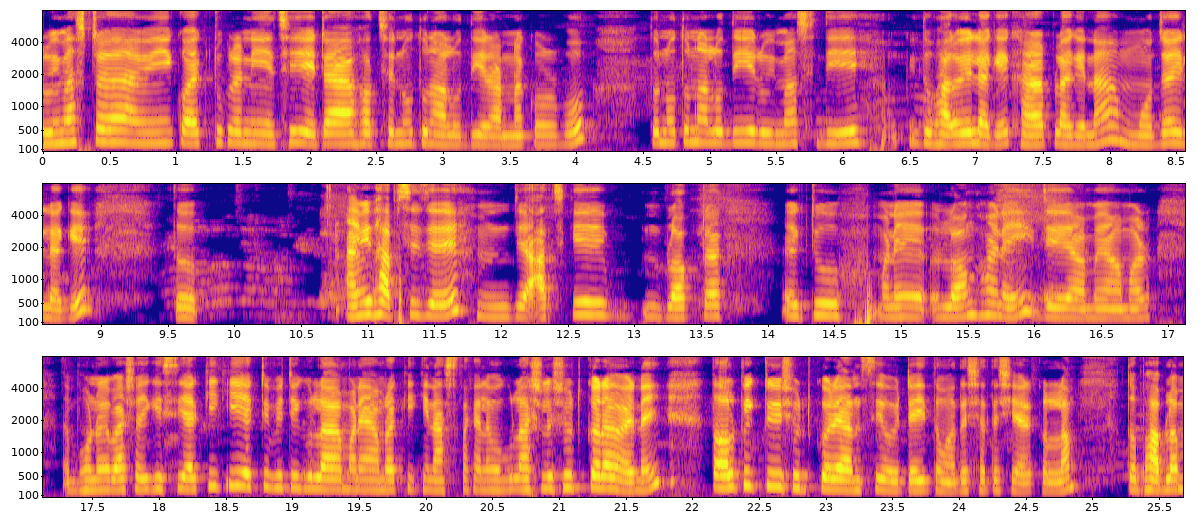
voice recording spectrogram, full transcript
রুই মাছটা আমি কয়েক টুকরা নিয়েছি। এটা হচ্ছে নতুন আলু দিয়ে রান্না করব। তো নতুন আলু দিয়ে রুই মাছ দিয়ে কিন্তু ভালোই লাগে, খারাপ লাগে না, মজাই লাগে। তো আমি ভাবছি যে যে আজকে ব্লগটা একটু মানে লং হয় নাই যে আমি আমার বোনের বাসায় গেছি আর কি কি অ্যাক্টিভিটিগুলো মানে আমরা কি কি নাস্তা খেলাম, ওগুলো আসলে শ্যুট করা হয় নাই। তো অল্প একটু শ্যুট করে আনছি, ওইটাই তোমাদের সাথে শেয়ার করলাম। তো ভাবলাম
